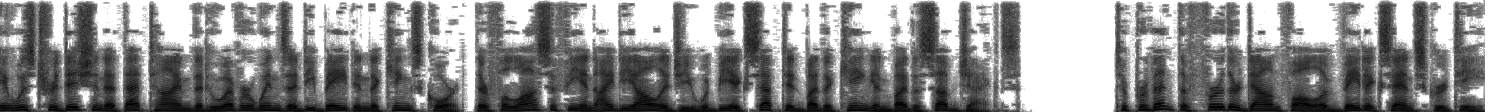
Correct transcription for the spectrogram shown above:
It was tradition at that time that whoever wins a debate in the king's court, their philosophy and ideology would be accepted by the king and by the subjects. To prevent the further downfall of Vedic Sanskriti,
